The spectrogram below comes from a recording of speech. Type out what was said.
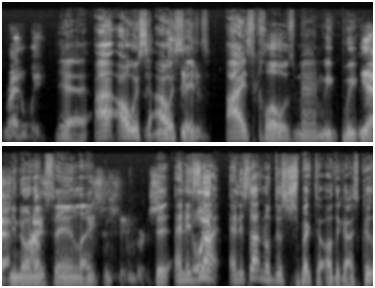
right away. yeah. I always I no always say sticking. it's eyes closed, man. We we Yeah, you know what I'm saying? Like Jason Chambers. Th- And it's yeah. not, and it's not no disrespect to other guys because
